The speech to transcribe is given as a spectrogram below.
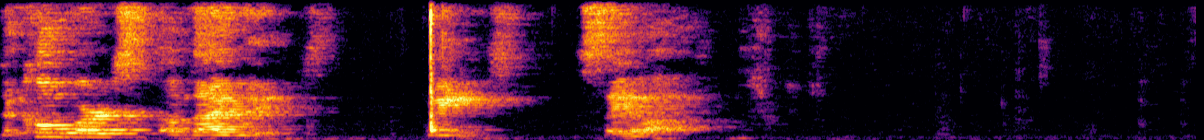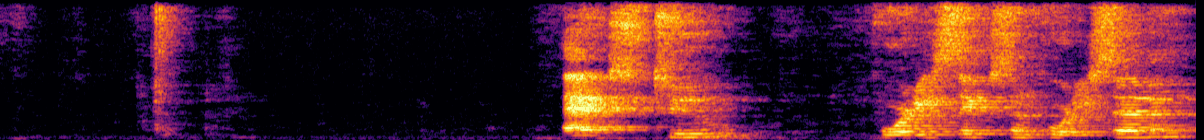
the coverts of thy wings. Wings, Selah. Acts 2, 46 and 47.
